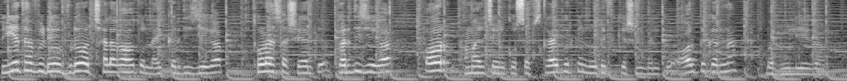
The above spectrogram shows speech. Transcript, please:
तो ये था वीडियो वीडियो अच्छा लगा हो तो लाइक कर दीजिएगा थोड़ा सा शेयर कर दीजिएगा और हमारे चैनल को सब्सक्राइब करके नोटिफिकेशन बिल को ऑल पे करना मत भूलिएगा।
